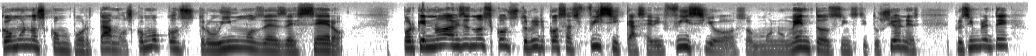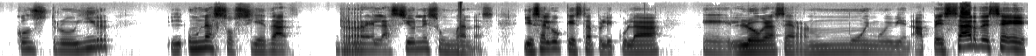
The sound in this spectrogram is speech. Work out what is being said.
Cómo nos comportamos, cómo construimos desde cero. Porque no, a veces no es construir cosas físicas, edificios o monumentos, instituciones, pero simplemente construir una sociedad, relaciones humanas. Y es algo que esta película eh, logra hacer muy, muy bien. A pesar de ese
